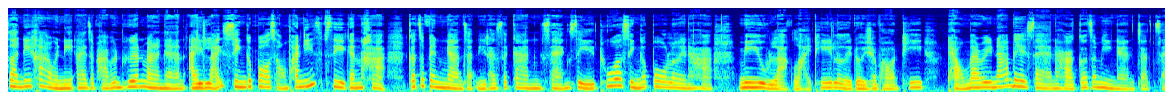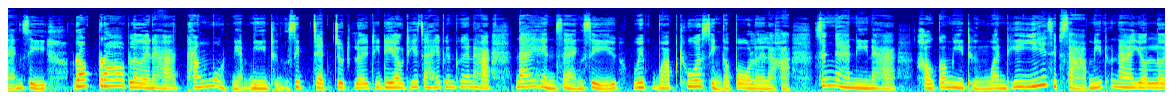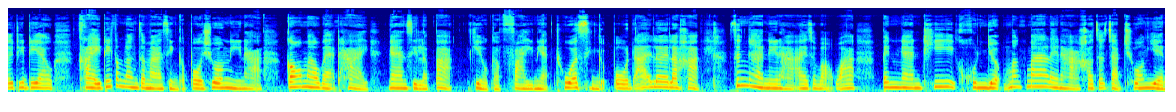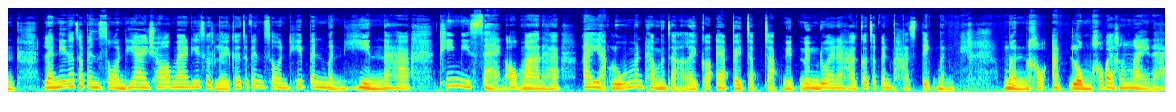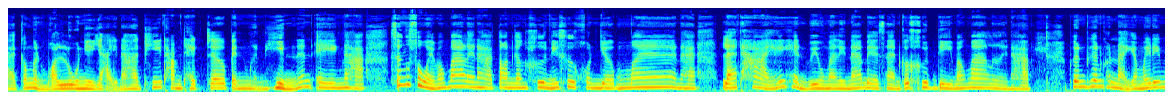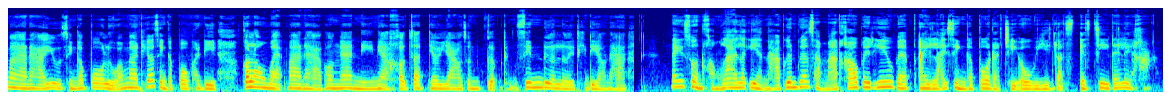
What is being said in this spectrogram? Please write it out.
สวัสดีค่ะ วันนี้ไอจะพาเพื่อนๆมางาน I Like Singapore 2024 กันค่ะ ก็จะเป็นงานจัดนิทรรศการแสงสีทั่วสิงคโปร์เลยนะคะ มีอยู่หลากหลายที่เลย โดยเฉพาะที่แถว Marina Bay s a n d นะคะ ก็จะมีงานจัดแสงสีรอบๆเลยนะคะ ทั้งหมดเนี่ยมีถึง 17 จุดเลยทีเดียวที่จะให้เพื่อนๆนะคะ ได้เห็นแสงสีวิบวับทั่วสิงคโปร์เลยล่ะค่ะ ซึ่งงานนี้นะคะ เขาก็มีถึงวันที่ 23มิถุนายนเลยทีเดียว ใครที่กำลังจะมาสิงคโปร์ช่วงนี้นะคะ ก็มาแวะถ่ายงานศิลปะเกี่ยวกับไฟเนี่ย ทั่วสิงคโปร์ได้เลยล่ะค่ะซึ่งงานนี้นะคะไอจะบอกว่าเป็นงานที่คนเยอะมากๆเลยนะคะ เขาจะจัดช่วงเย็น และนี่ก็จะเป็นโซนที่ไอชอบมากที่สุดเลย ก็จะเป็นโซนที่เป็นเหมือนหินนะคะ ที่มีแสงออกมานะคะไออยากรู้ว่ามันทำมาจากอะไรก็แอบไปจับๆนิดนึงด้วยนะคะ ก็จะเป็นพลาสติกเหมือนเหมือนเขาอัดลมเข้าไปข้างในนะคะ ก็เหมือนบอลลูนใหญ่ ๆ นะคะ ที่ทำเท็กเจอร์เป็นเหมือนหินนั่นเองนะคะ ซึ่งสวยมากๆเลยนะคะ ตอนกลางคืนนี้คือคนเยอะมากนะคะ และถ่ายให้เห็นวิวมารีนาเบย์แซนก็คือดีมากๆเลยนะคะ เพื่อนๆคนไหนยังไม่ได้มานะคะ อยู่สิงคโปร์หรือว่ามาเที่ยวสิงคโปร์พอดี ก็ลองแวะมานะคะ เพราะงานนี้เนี่ยเขาจัดยาวๆจนเกือบถึงสิ้นเดือนเลยทีเดียวนะคะในส่วนของรายละเอียดนะคะ เพื่อนๆสามารถเข้าไปที่เว็บ i l i k e singapore gov sg ได้เลยค่ะ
